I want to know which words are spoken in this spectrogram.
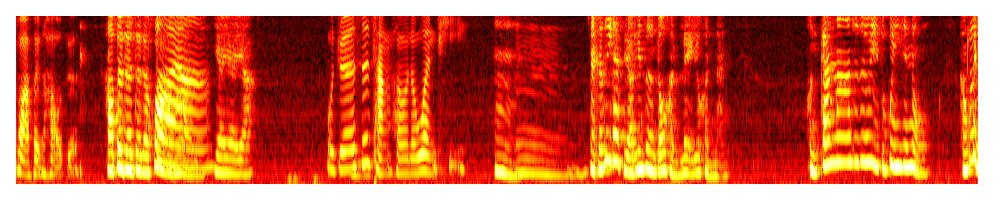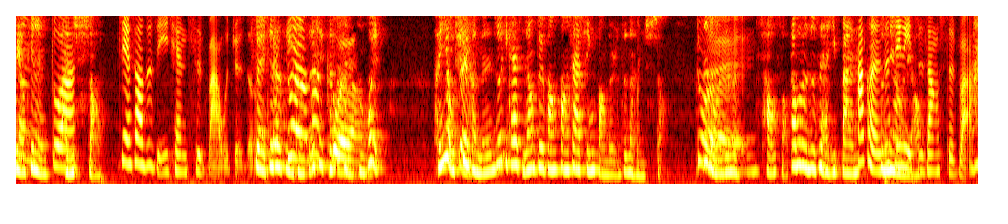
划分好的，好，对对对对，划很好的，呀呀呀！我觉得是场合的问题。嗯嗯，哎，可是，一开始聊天真的都很累又很难，很干呐、啊，就是会一直问一些那种很会聊天的人很少，就是啊、介绍自己一千次吧，我觉得。对，介绍自己一千次，而且可是很很会，很有趣，很能就一开始让对方放下心防的人真的很少。对那种人真的超少，大部分就是很一般。他可能是心理智商师吧。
